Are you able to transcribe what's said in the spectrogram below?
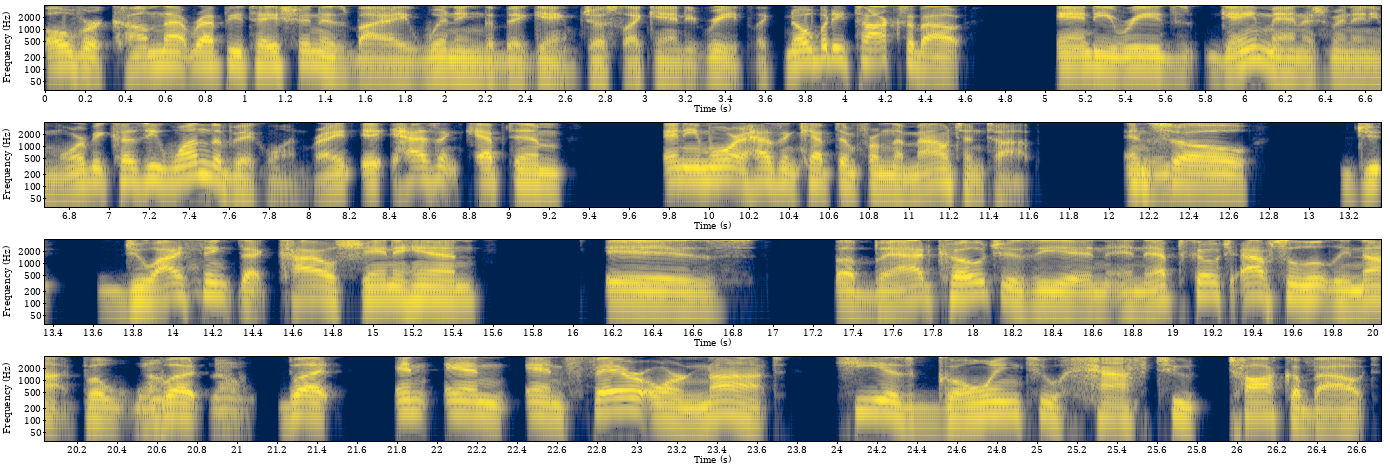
overcome that reputation is by winning the big game, just like Andy Reid. Like nobody talks about Andy Reid's game management anymore because he won the big one, right? It hasn't kept him anymore. It hasn't kept him from the mountaintop. And mm-hmm. so do do I think that Kyle Shanahan is a bad coach? Is he an inept coach? Absolutely not. But no, but no. but and and and fair or not, he is going to have to talk about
